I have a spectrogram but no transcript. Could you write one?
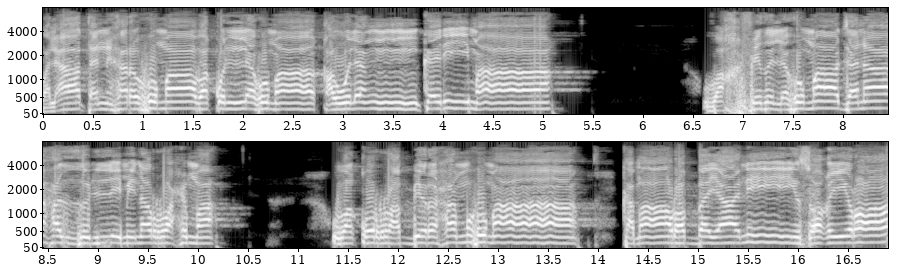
ولا تنهرهما وقل لهما قولا كريما. واخفض لهما جناح الذل من الرحمة. وقل رب ارحمهما كما ربياني صغيرا.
